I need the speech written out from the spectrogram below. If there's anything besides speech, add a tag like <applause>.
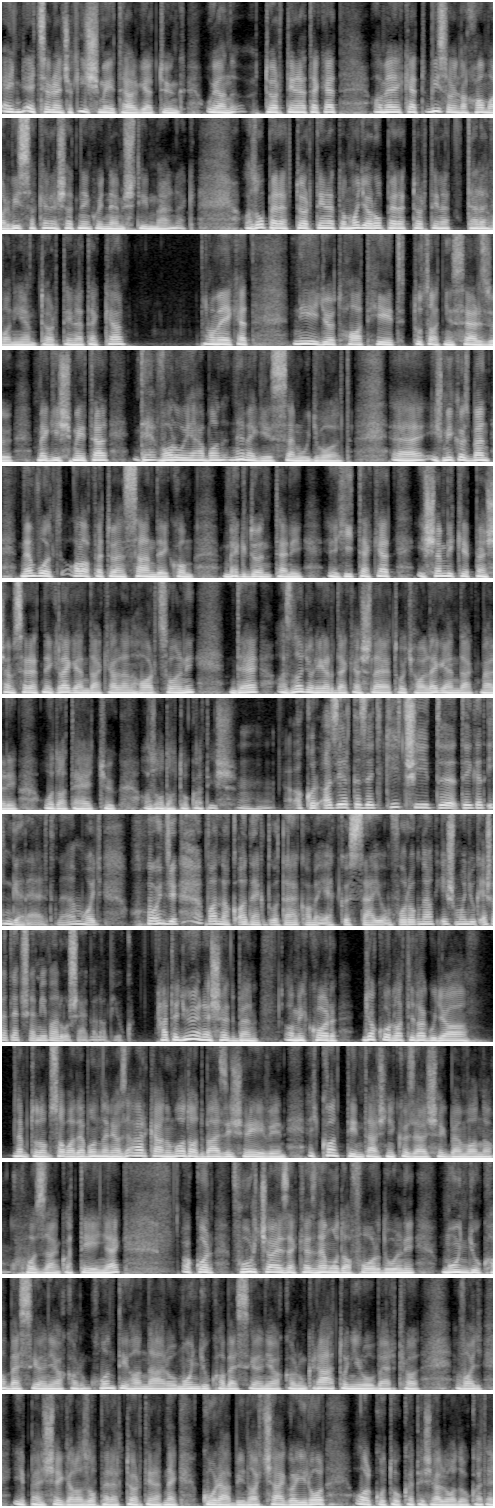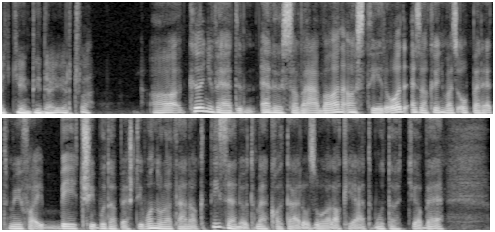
egy, egyszerűen csak ismételgetünk olyan történeteket, amelyeket viszonylag hamar visszakereshetnénk, hogy nem stimmelnek. Az operett történet, a magyar operett történet tele van ilyen történetekkel, amelyeket 4-5-6-7 tucatnyi szerző megismétel, de valójában nem egészen úgy volt. E, és miközben nem volt alapvetően szándékom megdönteni hiteket, és semmiképpen sem szeretnék legendák ellen harcolni, de az nagyon érdekes lehet, hogyha a legendák mellé oda tehetjük az adatokat is. Uh-huh. Akkor azért ez egy kicsit téged ingerelt, nem? Hogy, hogy vannak anekdoták, amelyek közszájon forognak, és mondjuk esetleg semmi valóság alapjuk. Hát egy olyan esetben, amikor gyakorlatilag ugye a nem tudom szabad-e mondani, az Arcanum adatbázis révén egy kattintásnyi közelségben vannak hozzánk a tények, akkor furcsa ezekhez nem odafordulni, mondjuk, ha beszélni akarunk Honti Hannáról, mondjuk, ha beszélni akarunk Rátonyi Robertről, vagy éppenséggel az operett történetnek korábbi nagyságairól, alkotókat és előadókat egyként ideértve. A könyved előszavában azt írod, ez a könyv az operett műfaj Bécsi-Budapesti vonulatának 15 meghatározó alakját mutatja be.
